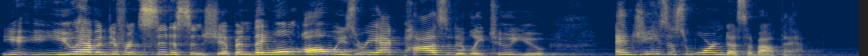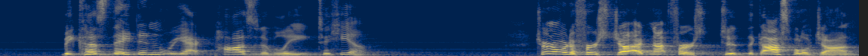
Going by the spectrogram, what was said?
You, you have a different citizenship, and they won't always react positively to you. And Jesus warned us about that because they didn't react positively to him. Turn over to first John, uh, not first, to the Gospel of John,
